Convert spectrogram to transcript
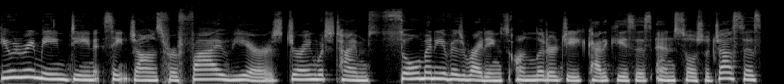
He would remain dean at St. John's for five years, during which time so many of his writings on liturgy, catechesis, and social justice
